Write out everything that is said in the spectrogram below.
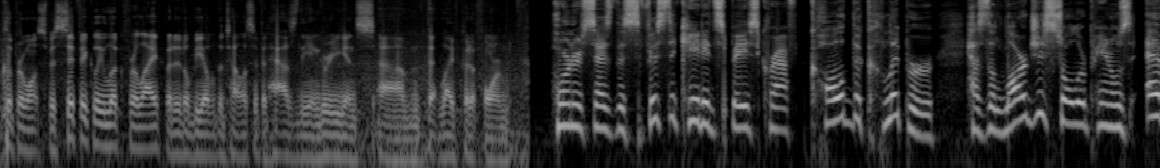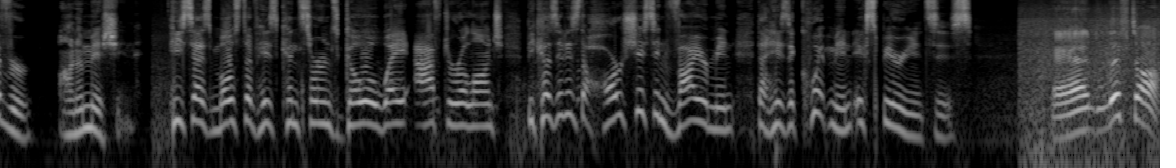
Clipper won't specifically look for life, but it'll be able to tell us if it has the ingredients um, that life could have formed. Horner says the sophisticated spacecraft called the Clipper has the largest solar panels ever on a mission. He says most of his concerns go away after a launch because it is the harshest environment that his equipment experiences. And liftoff.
